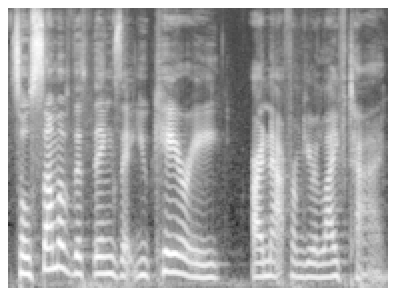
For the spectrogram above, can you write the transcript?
So, some of the things that you carry are not from your lifetime,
